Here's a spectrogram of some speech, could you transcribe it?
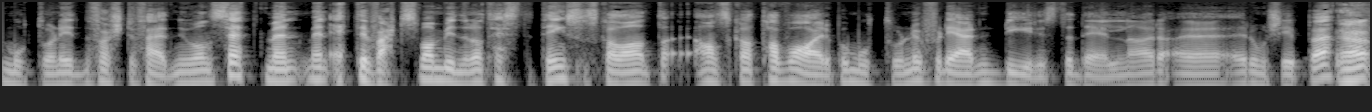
motoren i den første ferden uansett, men, men etter hvert som han begynner å teste ting, så skal han, han skal ta vare på motorene, for det er den dyreste delen av uh, romskipet. Ja.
